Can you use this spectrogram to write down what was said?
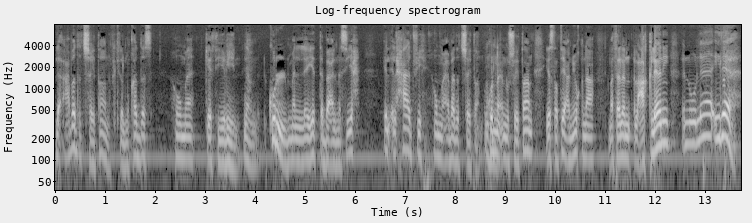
لا عبادة الشيطان في الكتاب المقدس هما كثيرين. نعم. كل من لا يتبع المسيح الإلحاد فيه هم عبادة الشيطان. قلنا إنه الشيطان يستطيع أن يقنع مثلا العقلاني إنه لا إله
